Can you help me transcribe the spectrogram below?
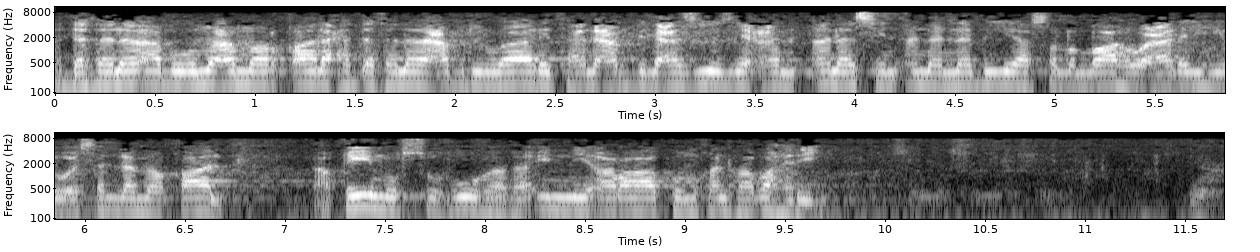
حدثنا أبو معمر قال حدثنا عبد الوارث عن عبد العزيز عن أنس أن النبي صلى الله عليه وسلم قال أقيموا الصفوف فإني أراكم خلف ظهري. نعم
